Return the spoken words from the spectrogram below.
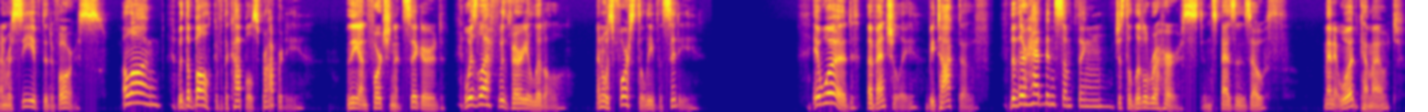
and received a divorce, along with the bulk of the couple's property. The unfortunate Sigurd was left with very little, and was forced to leave the city. It would, eventually, be talked of that there had been something just a little rehearsed in Spes's oath, and it would come out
